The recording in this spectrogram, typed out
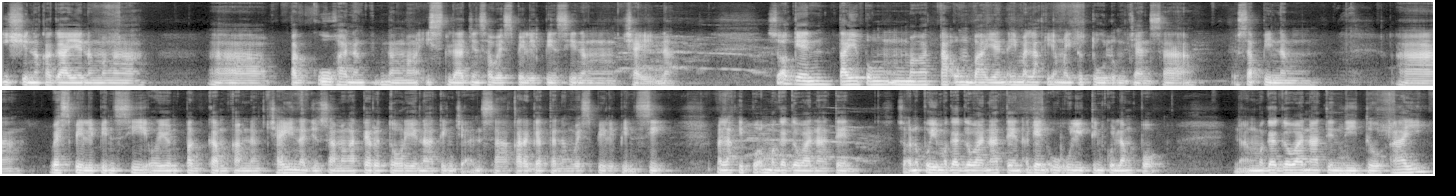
issue na kagaya ng mga uh, pagkuha ng, ng mga isla dyan sa West Philippine Sea ng China. So again, tayo pong mga taong bayan ay malaki ang may tutulong dyan sa usapin ng uh, West Philippine Sea o yung pagkamkam ng China dyan sa mga teritoryo natin dyan sa karagatan ng West Philippine Sea. Malaki po ang magagawa natin. So ano po yung magagawa natin? Again, uulitin ko lang po na ang magagawa natin dito ay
